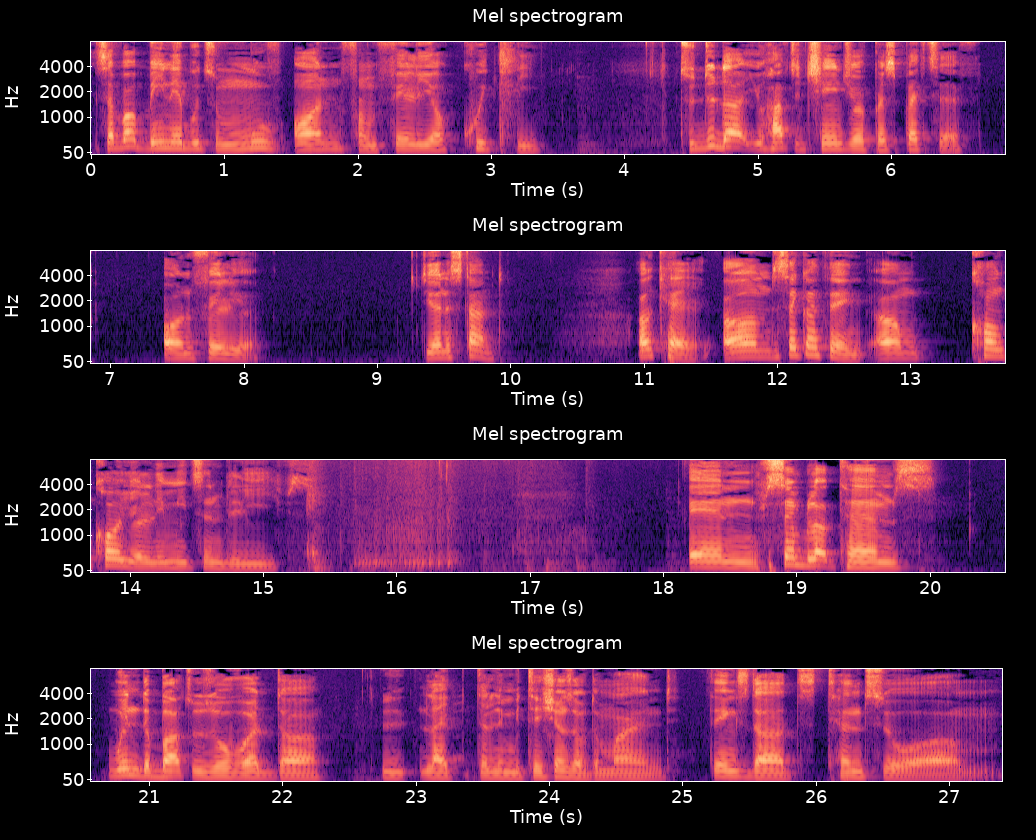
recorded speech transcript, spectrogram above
It's about being able to move on from failure quickly. To do that, you have to change your perspective on failure. Do you understand? Okay. Um the second thing, um conquer your limiting beliefs. In simpler terms, win the battles over the like the limitations of the mind, things that tend to um,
